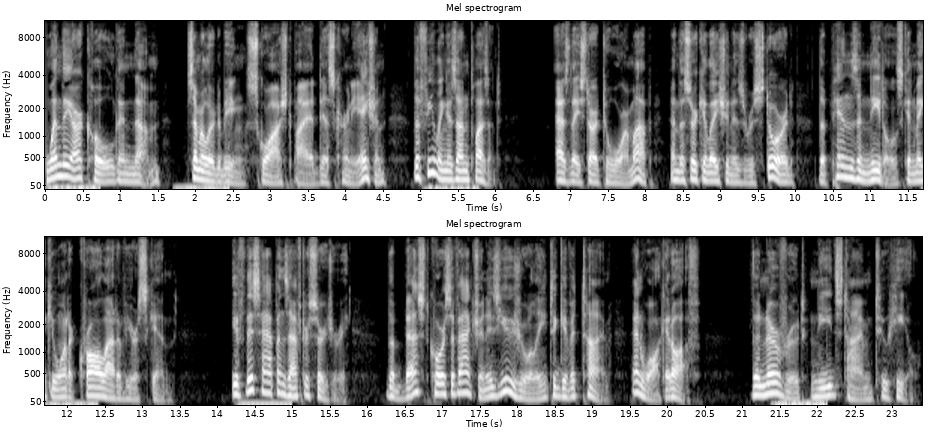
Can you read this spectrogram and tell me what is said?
When they are cold and numb, similar to being squashed by a disc herniation, the feeling is unpleasant. As they start to warm up and the circulation is restored, the pins and needles can make you want to crawl out of your skin. If this happens after surgery, the best course of action is usually to give it time and walk it off. The nerve root needs time to heal.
